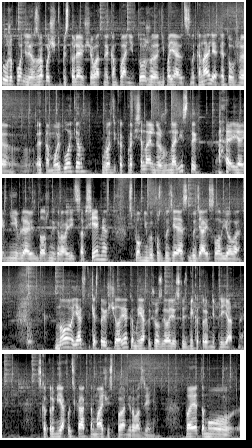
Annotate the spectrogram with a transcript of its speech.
вы уже поняли, разработчики, представляющие ватные компании, тоже не появятся на канале. Это уже это мой блогер. Вроде как профессиональные журналисты, я им не являюсь, должны говорить со всеми. Вспомним выпуск Дудя, Дудя и Соловьева. Но я все-таки остаюсь человеком, и я хочу разговаривать с людьми, которые мне приятны, с которыми я хоть как-то мачусь по мировоззрениям. Поэтому э,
